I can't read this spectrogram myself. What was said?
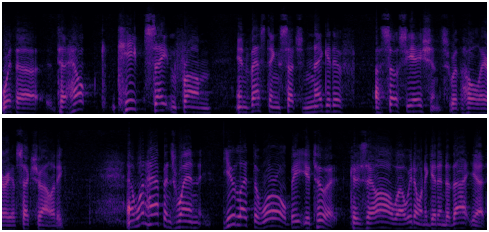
with a to help keep Satan from investing such negative associations with the whole area of sexuality. And what happens when you let the world beat you to it? Because you say, oh, well, we don't want to get into that yet.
